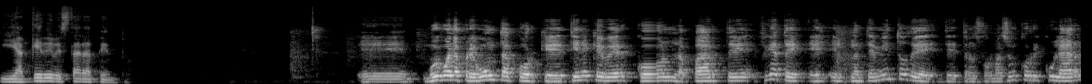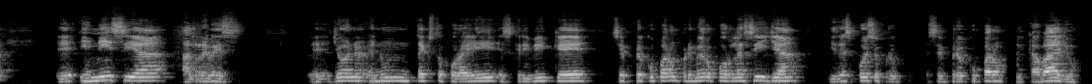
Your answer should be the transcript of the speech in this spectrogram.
y a qué debe estar atento? Eh, muy buena pregunta porque tiene que ver con la parte, fíjate, el, planteamiento de, transformación curricular eh, inicia al revés. Eh, yo en, un texto por ahí escribí que se preocuparon primero por la silla y después se, preocuparon por el caballo.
